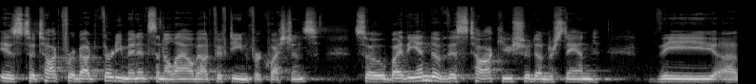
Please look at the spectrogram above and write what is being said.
is to talk for about 30 minutes and allow about 15 for questions. So by the end of this talk, you should understand the uh,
